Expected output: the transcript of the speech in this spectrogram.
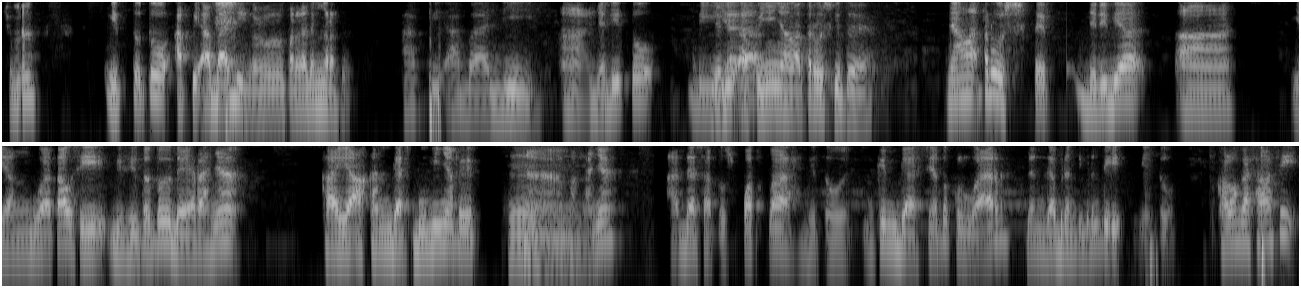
cuman itu tuh api abadi kalau lu pernah denger tuh Api abadi. Nah, jadi tuh dia Jadi apinya nyala terus gitu ya? nyala terus, Pip. Jadi dia eh, yang gua tahu sih di situ tuh daerahnya kayak akan gas buminya, Pip. Nah, Hmm. makanya ada satu spot lah gitu. Mungkin gasnya tuh keluar dan nggak berhenti berhenti gitu. Kalau nggak salah sih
